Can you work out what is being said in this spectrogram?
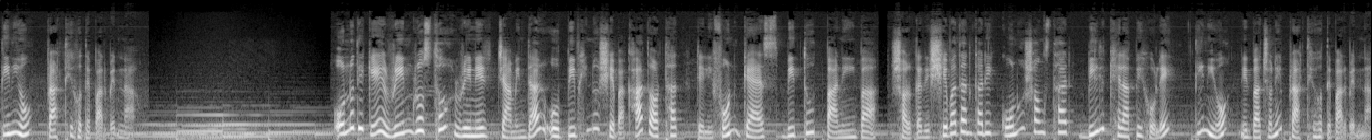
তিনিও প্রার্থী হতে পারবেন না। অন্যদিকে ঋণগ্রস্ত, ঋণের জামিনদার ও বিভিন্ন সেবা খাত অর্থাৎ টেলিফোন, গ্যাস, বিদ্যুৎ, পানি বা সরকারি সেবাদানকারী কোনো সংস্থার বিল খেলাপি হলে তিনিও নির্বাচনে প্রার্থী হতে পারবেন না।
